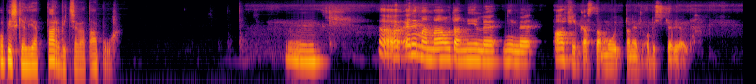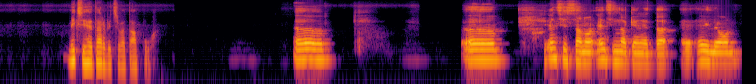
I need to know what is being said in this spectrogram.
opiskelijat tarvitsevat apua? Mm. enemmän mä autan niille, niille Afrikasta muuttaneet opiskelijoita. Miksi he tarvitsevat apua? Öö, ensin sano, ensin näken, että heille on,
